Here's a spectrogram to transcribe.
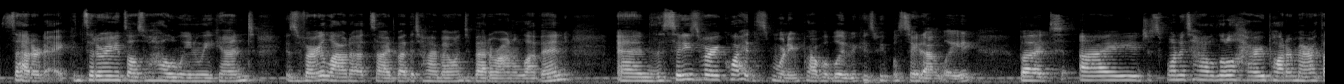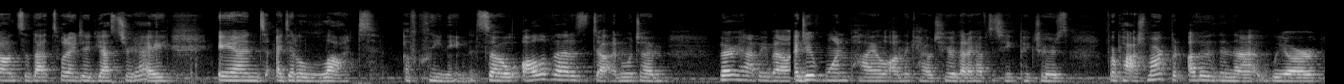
Saturday, considering it's also Halloween weekend. It's very loud outside by the time I went to bed around 11. And the city's very quiet this morning, probably because people stayed out late. But I just wanted to have a little Harry Potter marathon, so that's what I did yesterday. And I did a lot of cleaning. So all of that is done, which I'm very happy about. I do have one pile on the couch here that I have to take pictures for Poshmark, but other than that, we are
